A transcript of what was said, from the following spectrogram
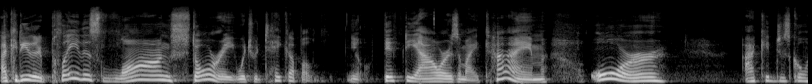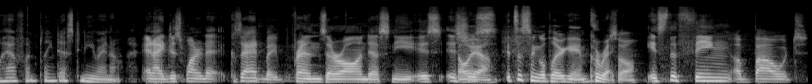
I could either play this long story, which would take up a you know 50 hours of my time, or I could just go have fun playing Destiny right now. And I just wanted to because I had my friends that are all on Destiny. It's, it's Oh just, yeah, it's a single player game. Correct. So it's the thing about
